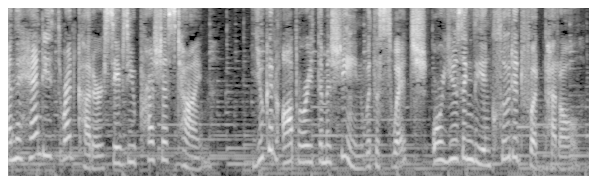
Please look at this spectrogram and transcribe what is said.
and the handy thread cutter saves you precious time. You can operate the machine with a switch or using the included foot pedal.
